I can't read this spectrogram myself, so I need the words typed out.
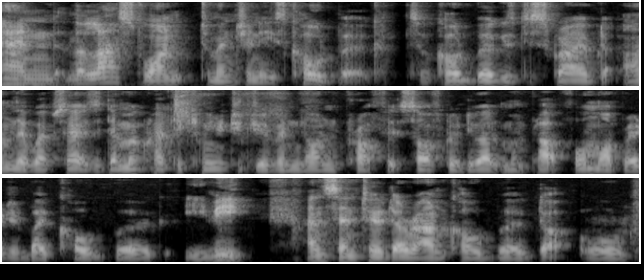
And the last one to mention is Codeberg. So Codeberg is described on their website as a democratic, community-driven, non-profit software development platform operated by Codeberg EV and centered around Codeberg.org,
